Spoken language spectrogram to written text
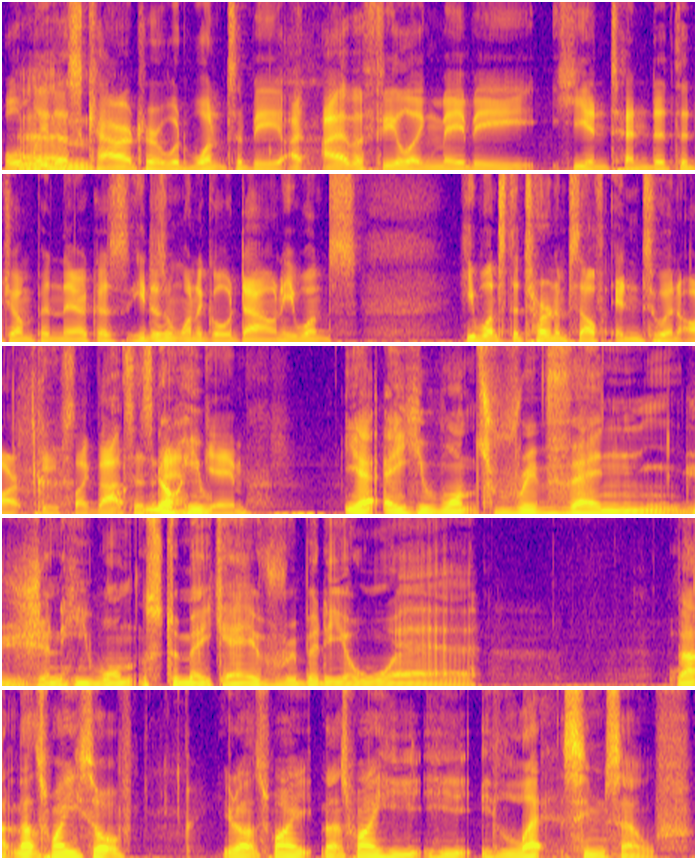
Only this Um, character would want to be. I, I have a feeling maybe he intended to jump in there because he doesn't want to go down. He wants he wants to turn himself into an art piece. Like that's his No, end he- game. Yeah, eh, he wants revenge, and he wants to make everybody aware. That that's why he sort of, you know, that's why that's why he he, he lets himself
